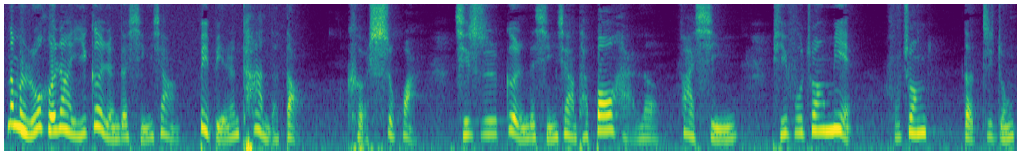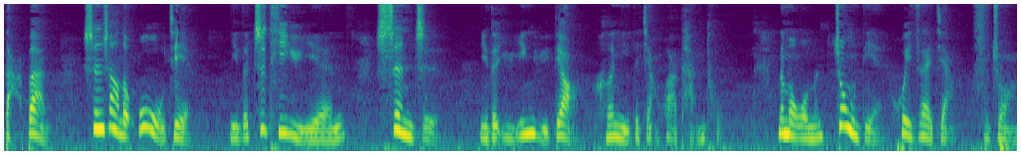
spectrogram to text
那么，如何让一个人的形象被别人看得到、可视化？其实，个人的形象它包含了发型、皮肤妆面、服装的这种打扮、身上的物件、你的肢体语言，甚至。你的语音语调和你的讲话谈吐，那么我们重点会在讲服装。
